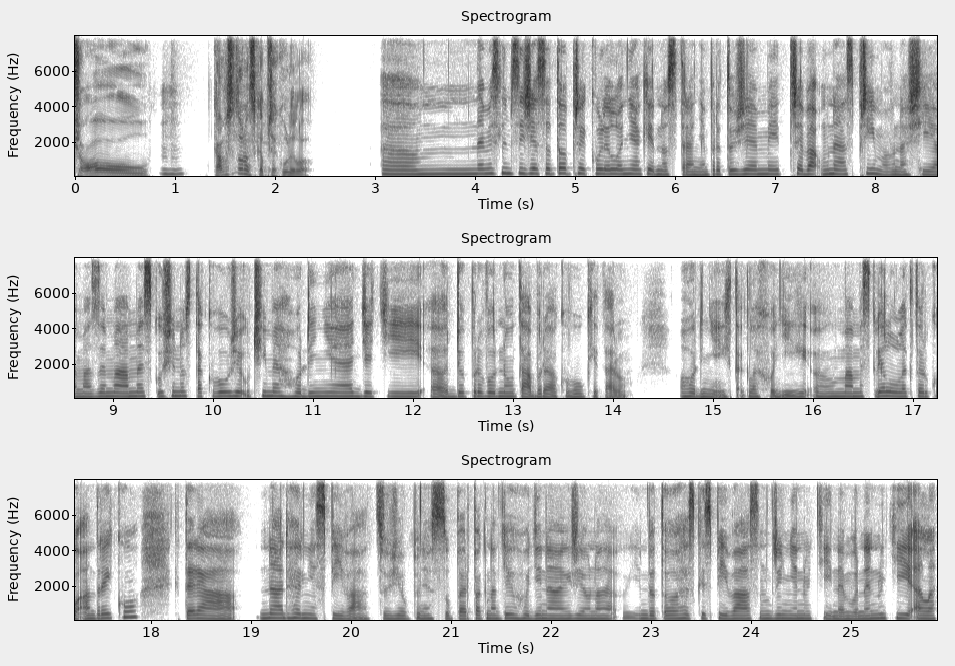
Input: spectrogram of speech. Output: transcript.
show, mm-hmm. kam se to dneska překulilo? Um, nemyslím si, že se to překulilo nějak jednostranně, protože my třeba u nás přímo v naší Jamaze máme zkušenost takovou, že učíme hodně dětí uh, doprovodnou táborákovou kytaru. Hodně jich takhle chodí. Uh, máme skvělou lektorku Andrejku, která nádherně zpívá, což je úplně super. Pak na těch hodinách, že ona jim do toho hezky zpívá, samozřejmě nutí nebo nenutí, ale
